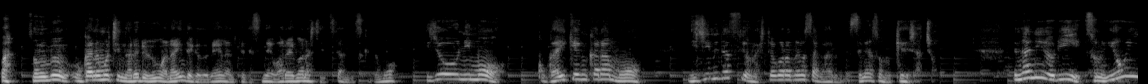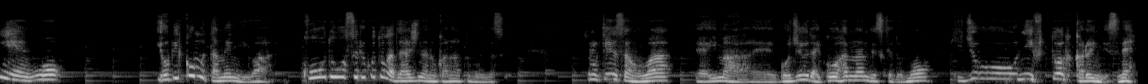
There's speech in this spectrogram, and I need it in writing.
まあ、その分、お金持ちになれる運はないんだけどね、なんてですね、笑い話で言ってたんですけども、非常にもう、外見からもにじみ出すような人柄の良さがあるんですね、その経営社長。何より、その4円を呼び込むためには、行動することが大事なのかなと思います。その K さんは、今、50代後半なんですけども、非常にフットワーク軽いんですね。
